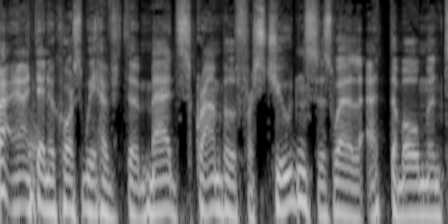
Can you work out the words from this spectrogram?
And then, of course, we have the mad scramble for students as well at the moment.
